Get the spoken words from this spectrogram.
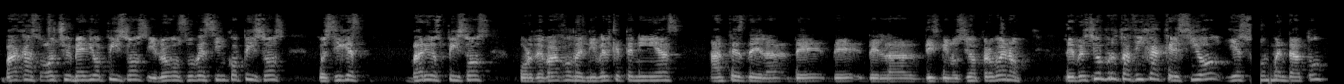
bajas ocho y medio pisos y luego subes cinco pisos, pues sigues varios pisos por debajo del nivel que tenías antes de la, de, la disminución. Pero bueno, la inversión bruta fija creció y es un buen dato.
